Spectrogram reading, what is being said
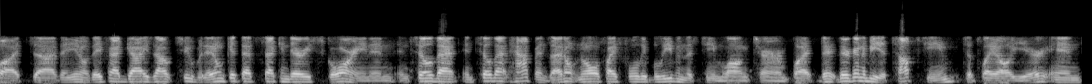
But uh, they, you know, they've had guys out too, but they don't get that secondary scoring. And until that until that happens, I don't know if I fully believe in this team long term. But they're, they're going to be a tough team to play all year, and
